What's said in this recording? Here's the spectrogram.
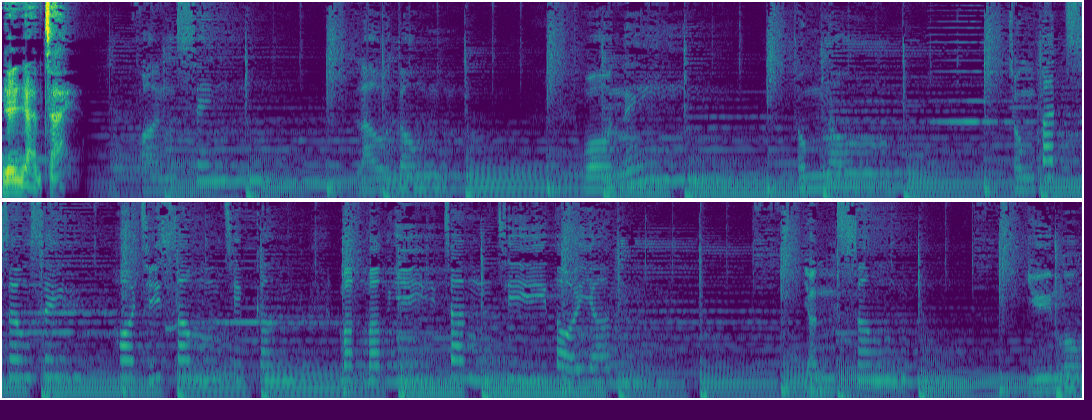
仍然在。繁星流动，和你同路，从不相识开始心接近，默默以真挚待人，人生如梦，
